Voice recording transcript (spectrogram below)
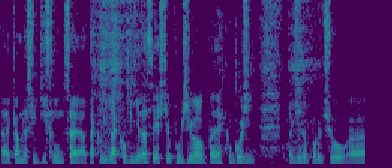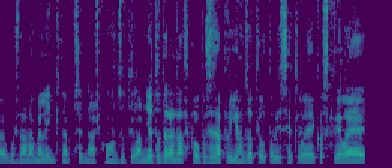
eh, kam nesvítí slunce a takovýhle jako výrazy ještě používal úplně jako boží. Takže doporučuji, eh, možná dáme link na přednášku Honzu Tyla. Mě to teda nadchlo, protože za prvý Honza Tyl to vysvětluje jako skvělé,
